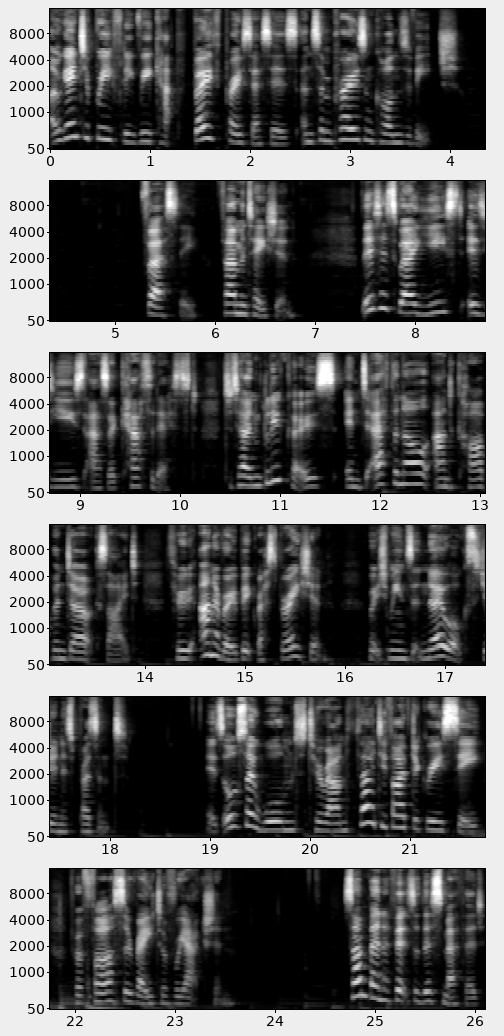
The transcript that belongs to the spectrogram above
I'm going to briefly recap both processes and some pros and cons of each. Firstly, fermentation. This is where yeast is used as a catalyst to turn glucose into ethanol and carbon dioxide through anaerobic respiration, which means that no oxygen is present. It's also warmed to around 35 degrees C for a faster rate of reaction. Some benefits of this method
